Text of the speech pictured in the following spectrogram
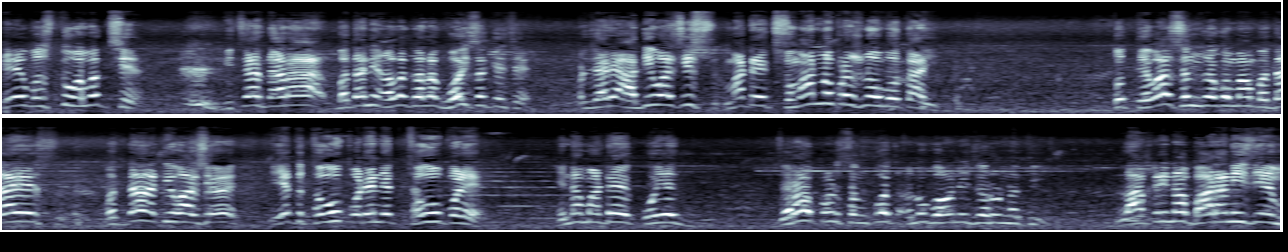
એ વસ્તુ અલગ છે. વિચારધારા બધાની અલગ અલગ હોઈ શકે છે. પણ જ્યારે આદિવાસી માટે એક સમાનનો પ્રશ્ન ઊભો થાય તો તેવા સંજોગોમાં બધાએ બધા આદિવાસીઓએ એક થવું પડે ને એક થવું પડે. એના માટે કોઈએ જરા પણ સંકોચ અનુભવવાની જરૂર નથી. લાકડીના ભારાની જેમ,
